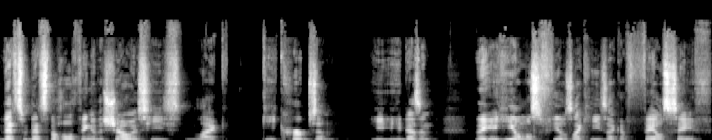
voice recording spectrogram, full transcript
that's that's the whole thing of the show. Is he's like he curbs him. He he doesn't. Like he almost feels like he's like a failsafe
